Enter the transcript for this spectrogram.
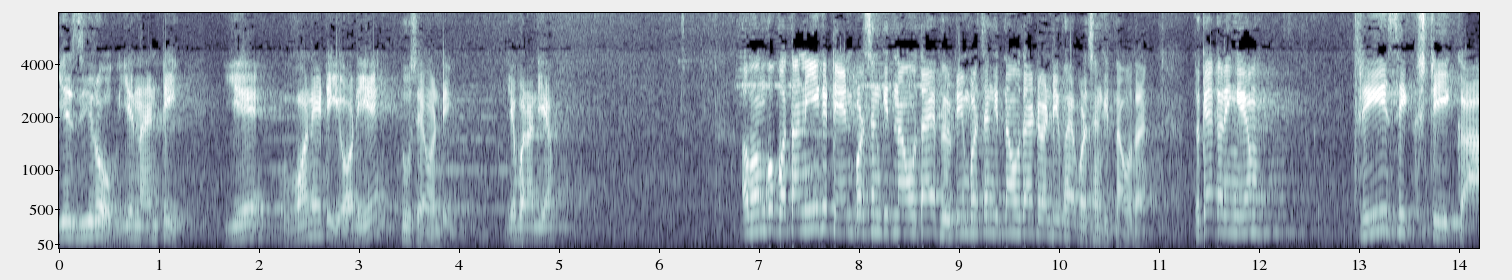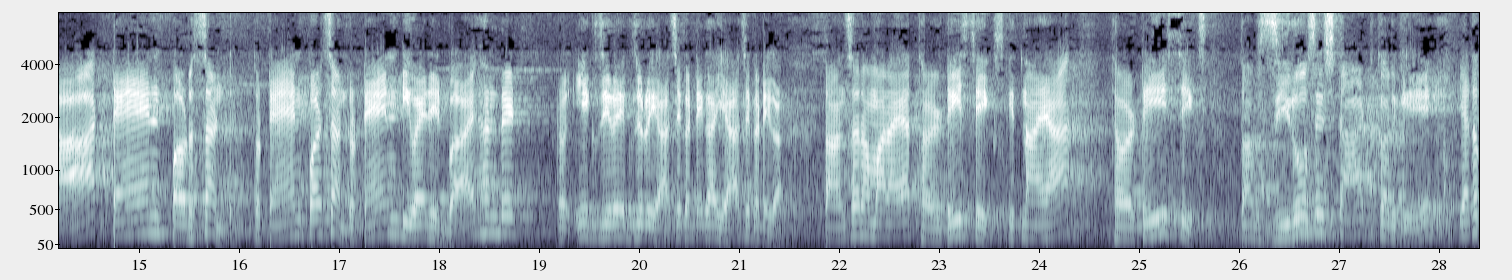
ये ज़ीरो ये 90 ये 180 और ये 270 ये बना दिया। अब हमको पता नहीं है कि 10 परसेंट कितना होता है 15 परसेंट कितना होता है 25 परसेंट कितना होता है। तो क्या करेंगे हम? 360 का 10 परसेंट तो 10 परसेंट तो 10 डिवाइडेड बाय 100 तो एक ज़ीरो एक ज़ीरो यहाँ से कटेगा, यहाँ से कटेगा। तो आंसर हमारा आया 36 कितना आया? 36 तो आप ज़ीरो से स्टार्ट करके, या तो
